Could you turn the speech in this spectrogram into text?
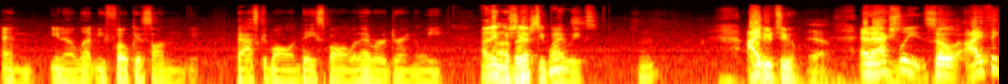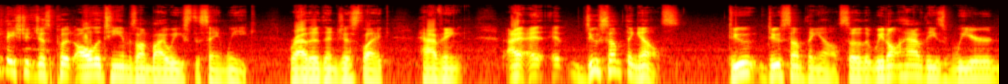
and you know let me focus on basketball and baseball and whatever during the week. I think we should have two bye sports? weeks. I do too. Yeah. And actually, so I think they should just put all the teams on bye weeks the same week, rather than just like having. I, I it- do something else. Do do something else so that we don't have these weird.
